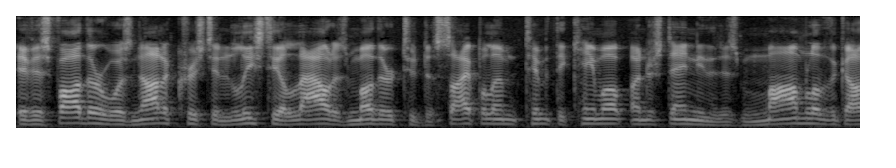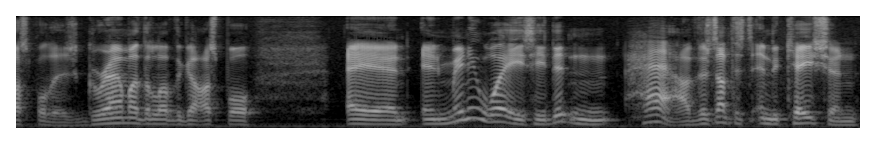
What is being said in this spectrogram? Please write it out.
if his father was not a Christian, at least he allowed his mother to disciple him. Timothy came up understanding that his mom loved the gospel, that his grandmother loved the gospel, and in many ways he didn't have. There's not this indication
